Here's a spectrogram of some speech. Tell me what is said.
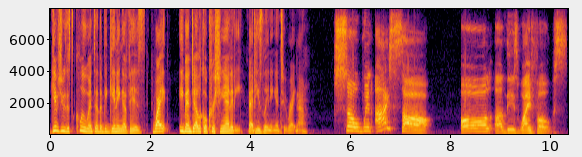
gives you this clue into the beginning of his white evangelical Christianity that he's leaning into right now? So when I saw all of these white folks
